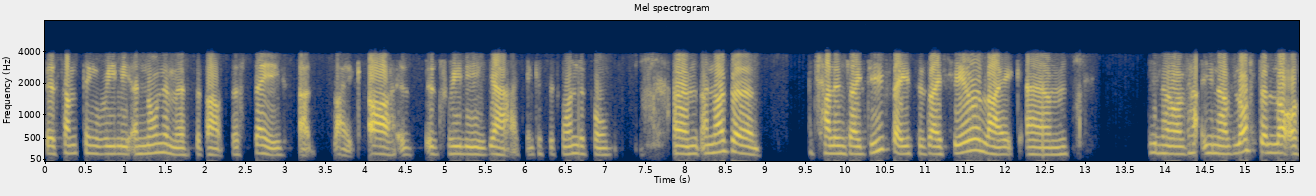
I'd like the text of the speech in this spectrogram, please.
there's something really anonymous about the space that's like, ah, it's, it's really, yeah, I think it's just wonderful. Um, another challenge I do face is I feel like um, you know, I've ha- you know, I've lost a lot of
